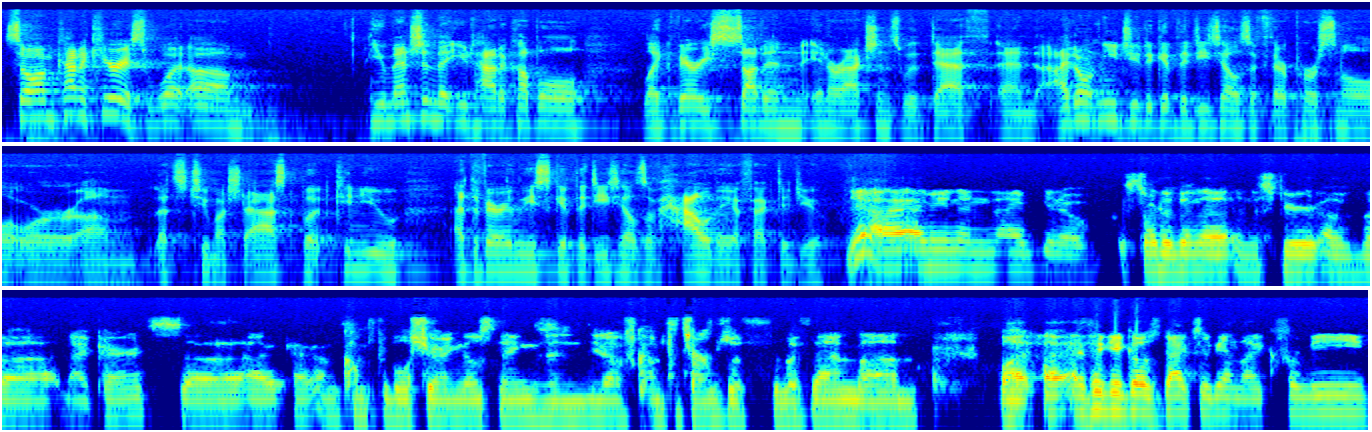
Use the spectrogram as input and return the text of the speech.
So I'm kind of curious. What um, you mentioned that you'd had a couple like very sudden interactions with death, and I don't need you to give the details if they're personal or um, that's too much to ask. But can you, at the very least, give the details of how they affected you? Yeah, I mean, and I, you know, sort of in the in the spirit of uh, my parents, uh, I, am comfortable sharing those things, and you know, I've come to terms with with them. Um, but I, I think it goes back to again, like for me,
